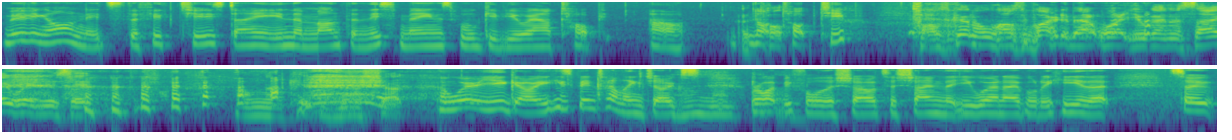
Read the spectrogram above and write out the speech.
Moving on, it's the fifth Tuesday in the month, and this means we'll give you our top, uh, not top- top, tip. I was going to, I was worried about what you were going to say when you said, I'm going to keep my mouth shut. And where are you going? He's been telling jokes Oh right before the show. It's a shame that you weren't able to hear that. So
